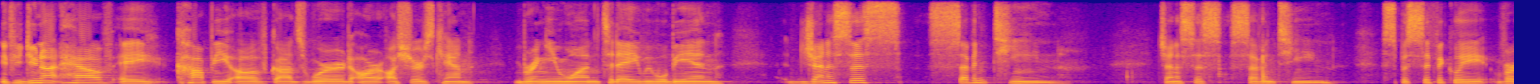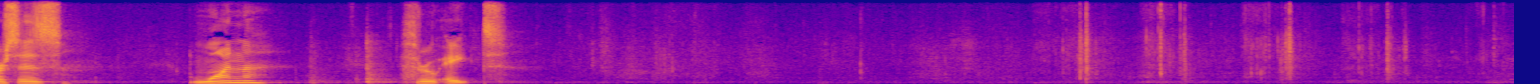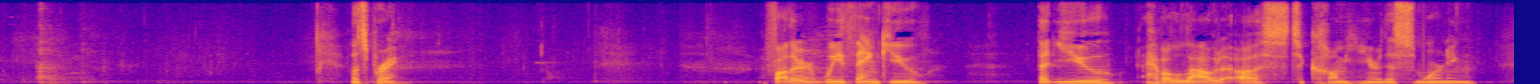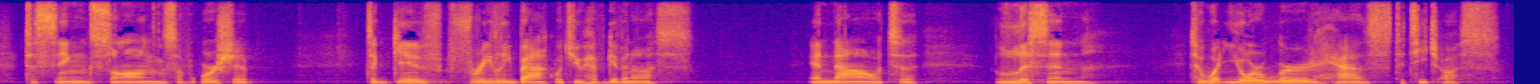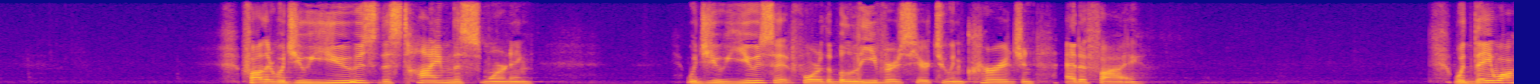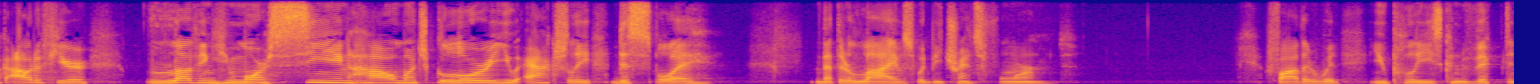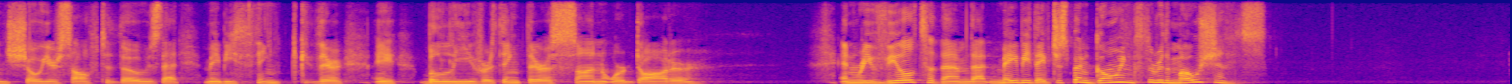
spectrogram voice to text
If you do not have a copy of God's Word, our ushers can bring you one. Today we will be in Genesis 17. Genesis 17, specifically verses 1 through 8. Let's pray. Father, we thank you that you have allowed us to come here this morning to sing songs of worship, to give freely back what you have given us, and now to listen to what your word has to teach us. Father, would you use this time this morning? Would you use it for the believers here to encourage and edify? Would they walk out of here loving you more, seeing how much glory you actually display, that their lives would be transformed? Father, would you please convict and show yourself to those that maybe think they're a believer, think they're a son or daughter, and reveal to them that maybe they've just been going through the motions,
